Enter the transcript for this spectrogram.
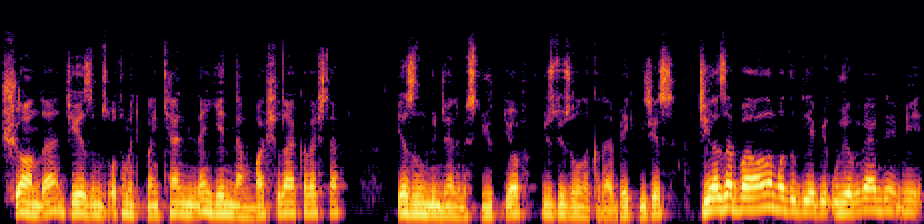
Şu anda cihazımız otomatikman kendinden yeniden başladı arkadaşlar. Yazılım güncellemesini yüklüyor. %100 olana kadar bekleyeceğiz. Cihaza bağlanamadı diye bir uyarı verdi Mi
